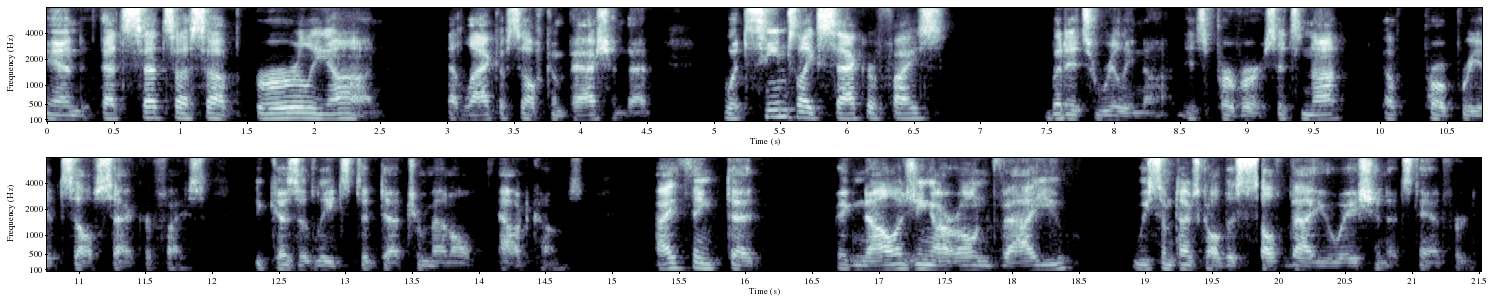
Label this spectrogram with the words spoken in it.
And that sets us up early on, that lack of self compassion, that what seems like sacrifice, but it's really not. It's perverse. It's not appropriate self sacrifice because it leads to detrimental outcomes. I think that acknowledging our own value, we sometimes call this self valuation at Stanford,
